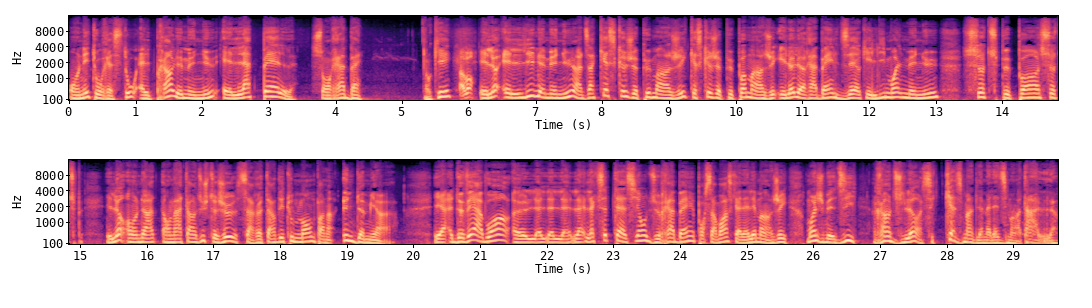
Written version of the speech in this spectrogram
On est au resto, elle prend le menu, elle appelle son rabbin. OK? Ah? Et là, elle lit le menu en disant qu'est-ce que je peux manger, qu'est-ce que je peux pas manger? Et là, le rabbin il disait OK, lis-moi le menu, ça tu peux pas, ça tu peux. Et là, on a, on a attendu, je te jure, ça a retardé tout le monde pendant une demi-heure. Et elle devait avoir euh, l'acceptation du rabbin pour savoir ce qu'elle allait manger. Moi, je me dis, rendu là, c'est quasiment de la maladie mentale. Là.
